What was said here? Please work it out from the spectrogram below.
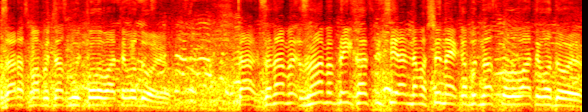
Зараз, мабуть, нас будуть поливати водою. Так, за нами, за нами приїхала спеціальна машина, яка буде нас поливати водою.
